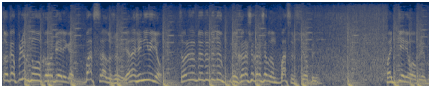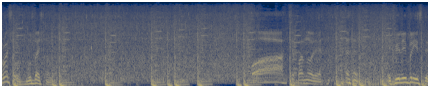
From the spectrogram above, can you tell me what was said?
Только плюхнул около берега, бац, сразу же. Я даже не видел. Хорошо, хорошо, потом бац, и все, блин. Под дерево, блин, бросил удачно. О, цепанули. Эквилибристы.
